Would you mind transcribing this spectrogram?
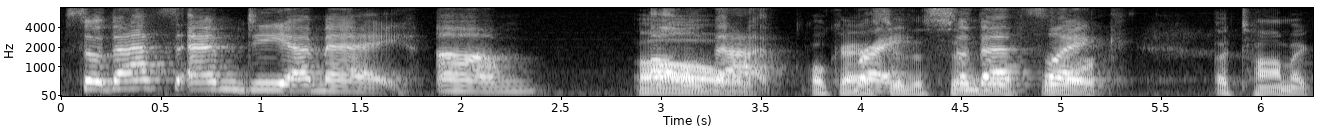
So that's MDMA. Um, all of that. Oh, Okay, right. I see the so symbol that's for like atomic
